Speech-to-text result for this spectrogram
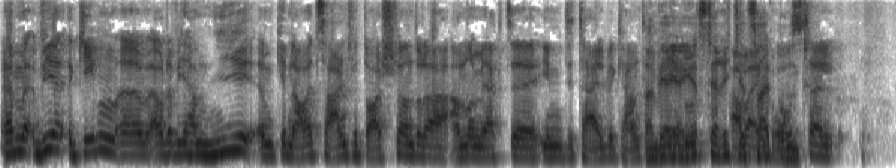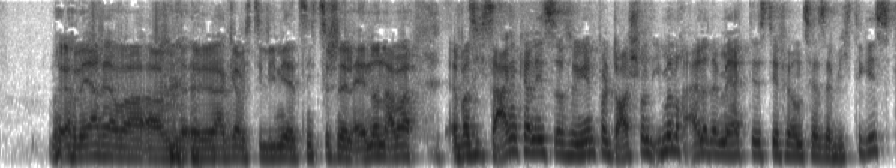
Ähm, wir geben äh, oder wir haben nie ähm, genaue Zahlen für Deutschland oder andere Märkte im Detail bekannt. Dann wäre ja jetzt der richtige Zeitpunkt. Ja, wäre aber, ähm, wir werden, glaube ich, die Linie jetzt nicht so schnell ändern. Aber äh, was ich sagen kann, ist, dass auf jeden Fall Deutschland immer noch einer der Märkte ist, der für uns sehr, sehr wichtig ist.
